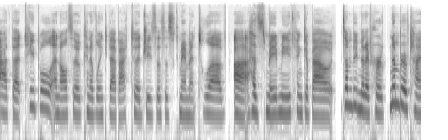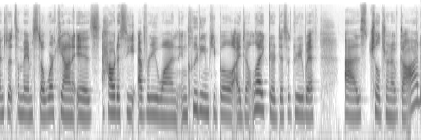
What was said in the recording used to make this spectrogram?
at that table and also kind of link that back to Jesus's commandment to love uh, has made me think about something that I've heard a number of times, but something I'm still working on is how to see everyone, including people I don't like or disagree with, as children of God.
